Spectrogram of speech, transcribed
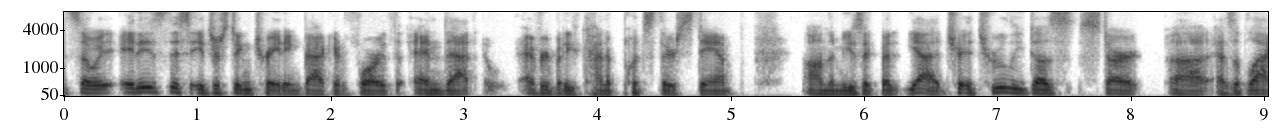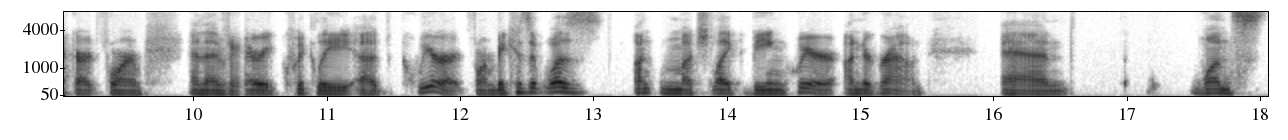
so it, it is this interesting trading back and forth and that everybody kind of puts their stamp on the music. But yeah it, tr- it truly does start uh, as a black art form and then very quickly a queer art form because it was un- much like being queer underground. And once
